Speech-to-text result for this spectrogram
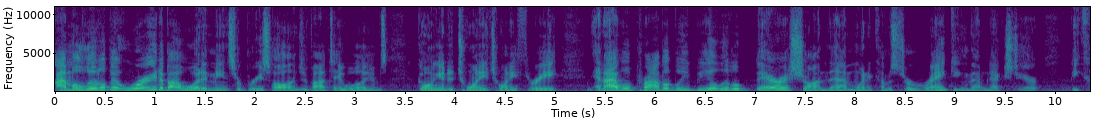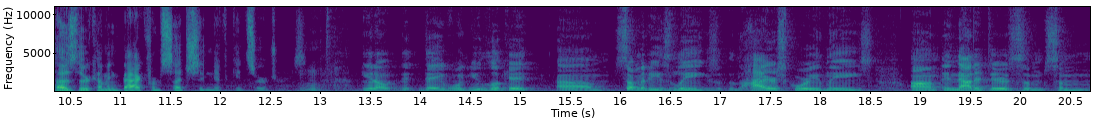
I'm a little bit worried about what it means for Breece Hall and Javonte Williams going into 2023. And I will probably be a little bearish on them when it comes to ranking them next year because they're coming back from such significant surgeries. Mm. You know, Dave, when you look at um, some of these leagues, higher scoring leagues, um, and now that there's some some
